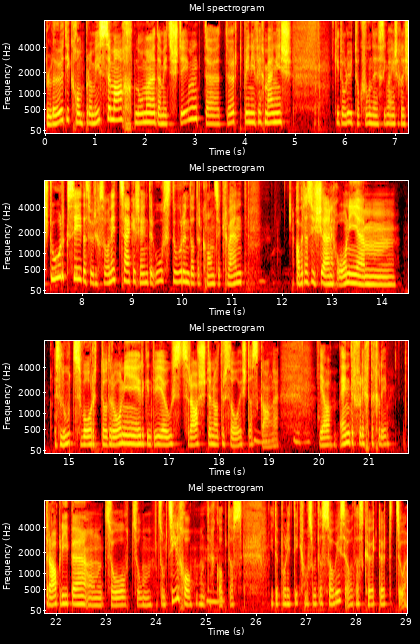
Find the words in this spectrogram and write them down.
blöde Kompromisse macht, nur damit es stimmt. Äh, dort bin ich vielleicht manchmal es gibt auch Leute, die gefunden haben, ich sei manchmal ein bisschen stur gewesen. Das würde ich so nicht sagen. Es ist eher ausdauernd oder konsequent. Aber das ist eigentlich ohne ähm, ein lautes Wort oder ohne irgendwie auszurasten oder so ist das mhm. gegangen. Mhm. Ja, ändert vielleicht ein bisschen dranbleiben und so zum, zum Ziel kommen. Und mhm. ich glaube, dass in der Politik muss man das sowieso, das gehört dort dazu.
